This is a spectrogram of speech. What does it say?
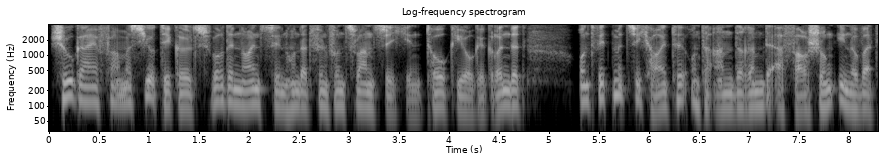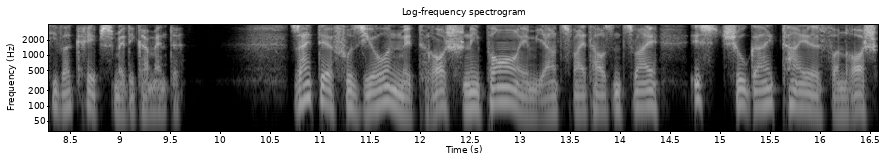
Shugai Pharmaceuticals wurde 1925 in Tokio gegründet und widmet sich heute unter anderem der Erforschung innovativer Krebsmedikamente. Seit der Fusion mit Roche Nippon im Jahr 2002 ist Shugai Teil von Roche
